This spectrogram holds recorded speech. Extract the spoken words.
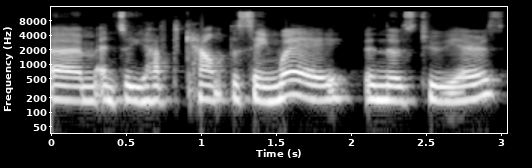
um, and so you have to count the same way in those two years,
